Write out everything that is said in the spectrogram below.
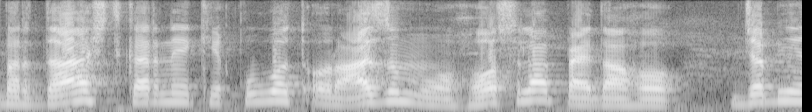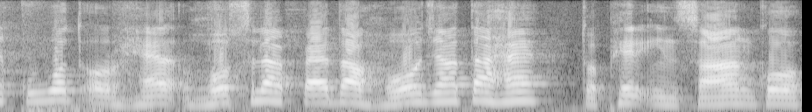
برداشت کرنے کی قوت اور عزم و حوصلہ پیدا ہو۔ جب یہ قوت اور حوصلہ پیدا ہو جاتا ہے، تو پھر انسان کو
